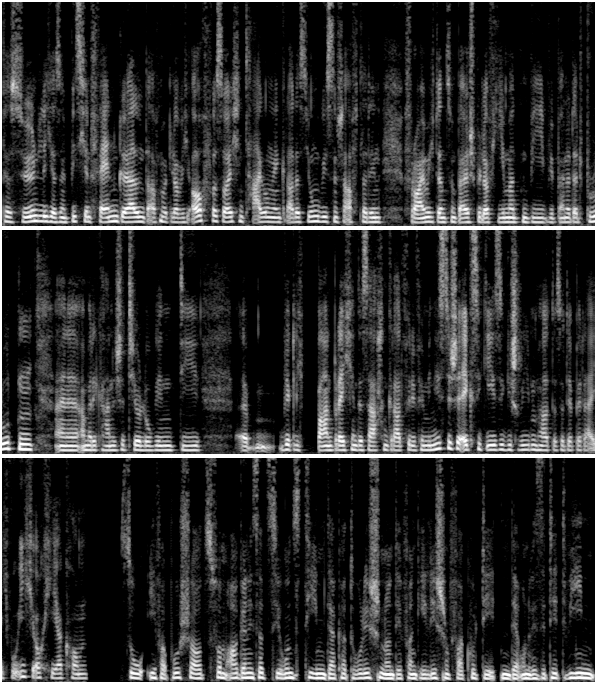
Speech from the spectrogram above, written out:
persönlich, also ein bisschen Fangirlen darf man, glaube ich, auch vor solchen Tagungen, gerade als Jungwissenschaftlerin, freue mich dann zum Beispiel auf jemanden wie, wie Bernadette Bruton, eine amerikanische Theologin, die äh, wirklich bahnbrechende Sachen gerade für die feministische Exegese geschrieben hat, also der Bereich, wo ich auch herkomme. So Eva Buschautz vom Organisationsteam der katholischen und evangelischen Fakultäten der Universität Wien.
